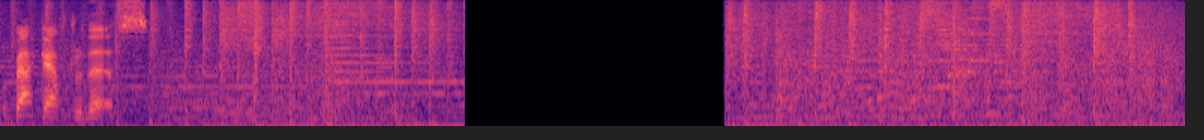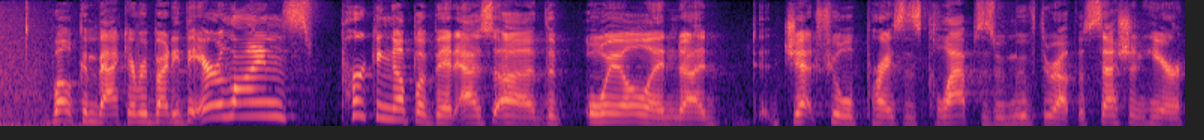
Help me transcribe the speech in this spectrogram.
We're back after this. Welcome back, everybody. The airlines perking up a bit as uh, the oil and uh, jet fuel prices collapse as we move throughout the session here.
